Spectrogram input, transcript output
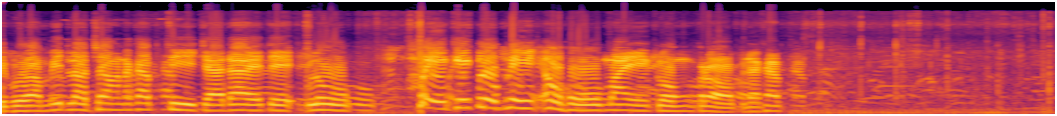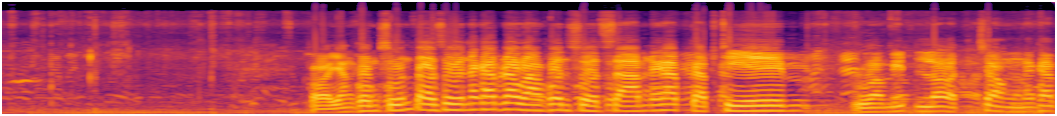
มรวมมิตรลอดช่องนะครับ ที่จะได้เตะลูกฟรีคิกลูกนี้โอ้โหไม่กลงกรอบนะครับ ก็ยังคงศูนย์ต่อศูนย์นะครับ ระหว่างคนโสดสามนะครับ กับทีมรวมมิตรลอดช่องนะครับ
